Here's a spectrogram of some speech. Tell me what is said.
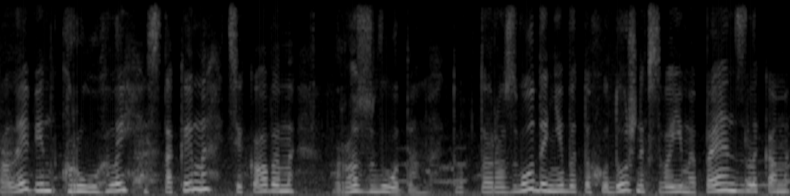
але він круглий з такими цікавими розводами. Тобто розводи, нібито художник своїми пензликами.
